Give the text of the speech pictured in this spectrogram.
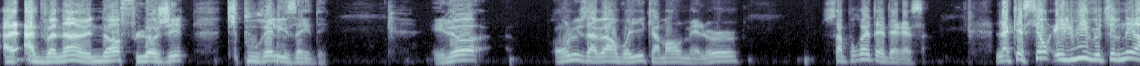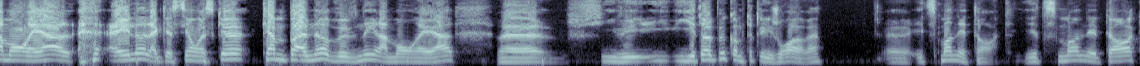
advenant une offre logique qui pourrait les aider. Et là, on lui avait envoyé Kamal Miller. Ça pourrait être intéressant. La question, et lui, veux-tu venir à Montréal? et là, la question, est-ce que Campana veut venir à Montréal? Euh, il, est un peu comme tous les joueurs. Hein? Euh, it's money talk. It's money talk.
